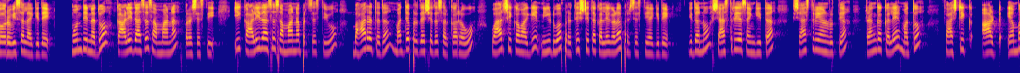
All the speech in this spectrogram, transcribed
ಗೌರವಿಸಲಾಗಿದೆ. ಮುಂದಿನದು ಕಾಳಿದಾಸ ಸಮ್ಮಾನ ಪ್ರಶಸ್ತಿ. ಈ ಕಾಳಿದಾಸ ಸಮ್ಮಾನ ಪ್ರಶಸ್ತಿಯು ಭಾರತದ ಮಧ್ಯಪ್ರದೇಶದ ಸರ್ಕಾರವು ವಾರ್ಷಿಕವಾಗಿ ನೀಡುವ ಪ್ರತಿಷ್ಠಿತ ಕಲೆಗಳ ಪ್ರಶಸ್ತಿಯಾಗಿದೆ. ಇದನ್ನು ಶಾಸ್ತ್ರೀಯ ಸಂಗೀತ, ಶಾಸ್ತ್ರೀಯ ನೃತ್ಯ, ರಂಗಕಲೆ ಮತ್ತು ಫಾಸ್ಟಿಕ್ ಆರ್ಟ್ ಎಂಬ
